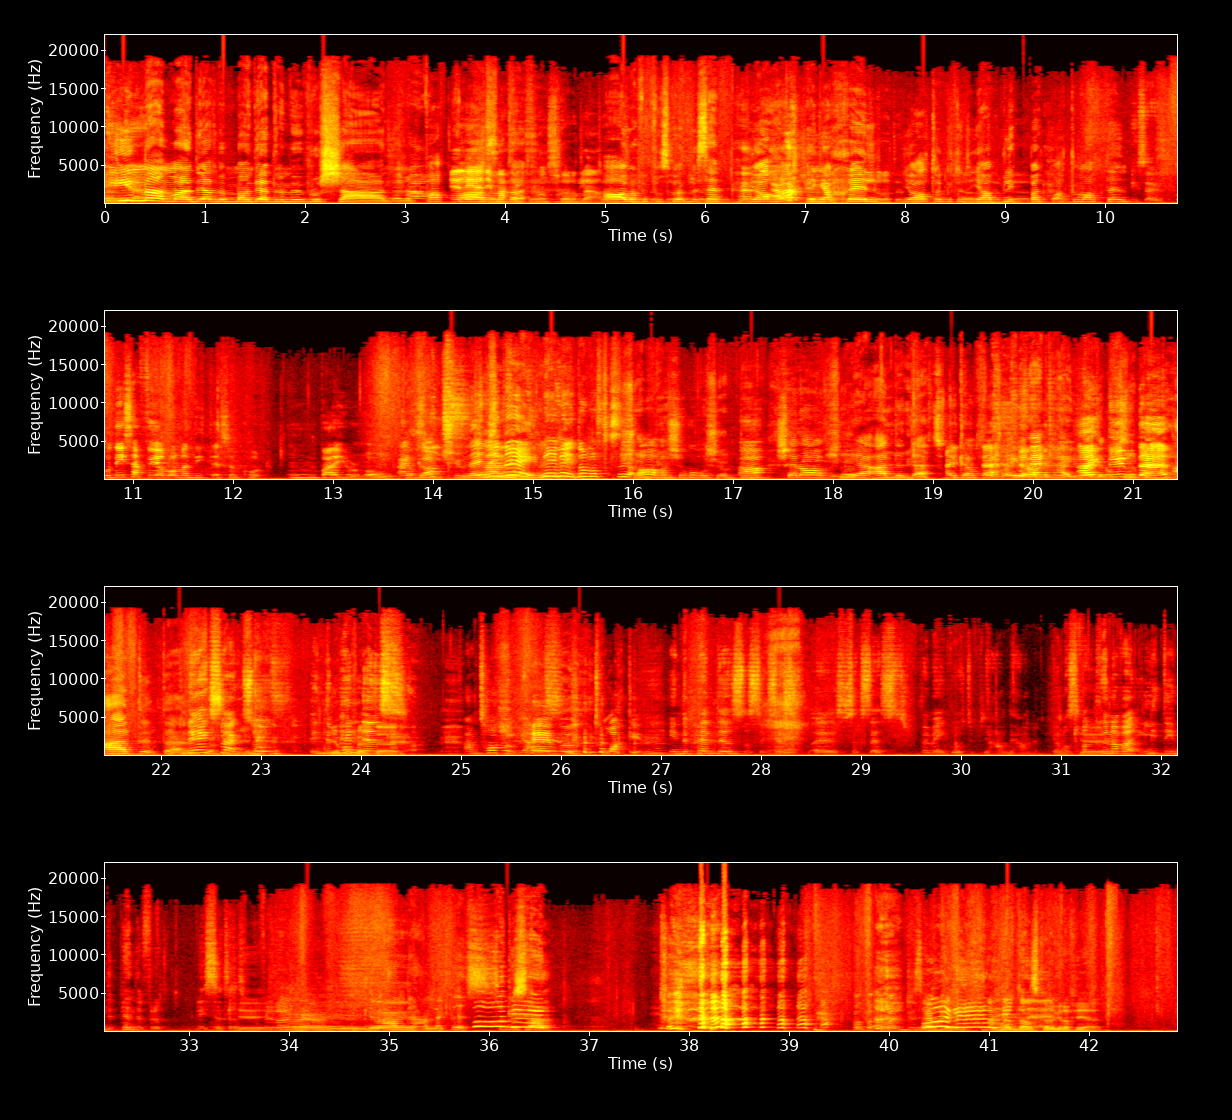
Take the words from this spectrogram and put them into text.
Innan man delade med, man delade med brorsan eller med pappa. Eller man fick från skolan? Ja, man fick från skolan. Men sen, jag har pengar själv. Jag har tagit ut, jag har blippat på automaten. Och det är så här, får jag låna ditt SL-kort? Mm, buy your own. I got you. Nej nej nej nej nej, de måste säga ah varsågod. Kör Känn av, yeah I did that. Så I du kan did få that. ta den här Exactly. I grejen did that! I did that. nej exakt. Så Jobba independence, I'm talking Okay, guys. talking. Independence och success, eh, success för mig går typ hand i hand. Jag måste bara kunna vara lite independent för att bli jag menar? Mm, Okej. du hand i hand like this. Som du sa. Danskoreografi här.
